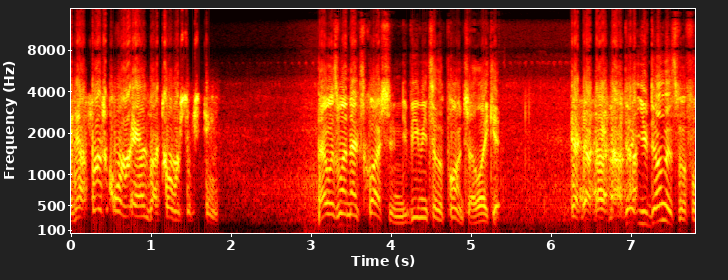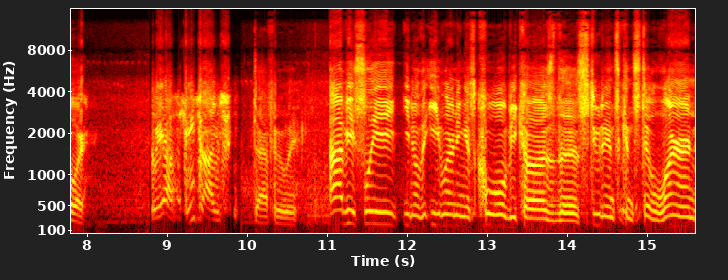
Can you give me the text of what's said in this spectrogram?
And that first quarter ends October 16th. That was my next question. You beat me to the punch. I like it. You've done this before. Yeah, three times. Definitely. Obviously, you know, the e-learning is cool because the students can still learn,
